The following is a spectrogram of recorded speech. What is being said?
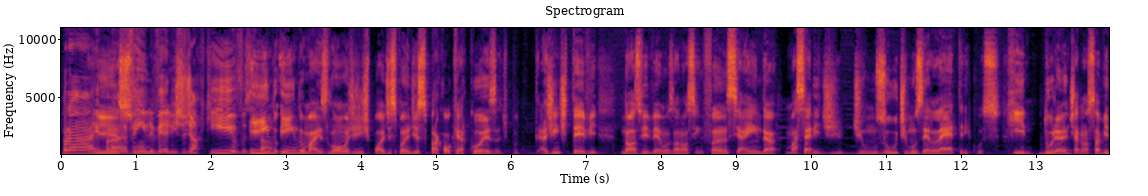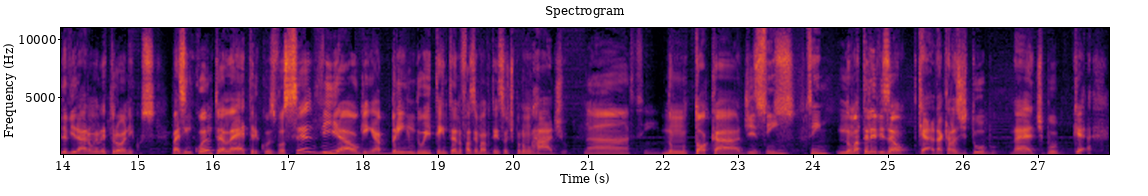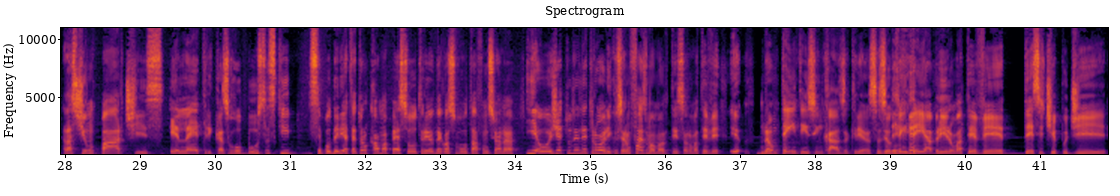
Isso. enfim, ver a lista de arquivos e E indo, tal. indo mais longe, a gente pode expandir isso para qualquer coisa. Tipo, a gente teve, nós vivemos na nossa infância ainda uma série de, de uns últimos elétricos que durante a nossa vida viraram eletrônicos. Mas enquanto elétricos, você via alguém abrindo e tentando fazer manutenção, tipo num rádio, Ah, sim. num toca-discos. sim. Numa televisão, que é daquelas de tubo, né? Tipo, elas tinham partes elétricas robustas que você poderia até trocar uma peça ou outra e o negócio voltar a funcionar. E hoje é tudo eletrônico, você não faz uma manutenção numa TV. Eu, não tentem isso em casa, crianças. Eu tentei abrir uma TV desse tipo de.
